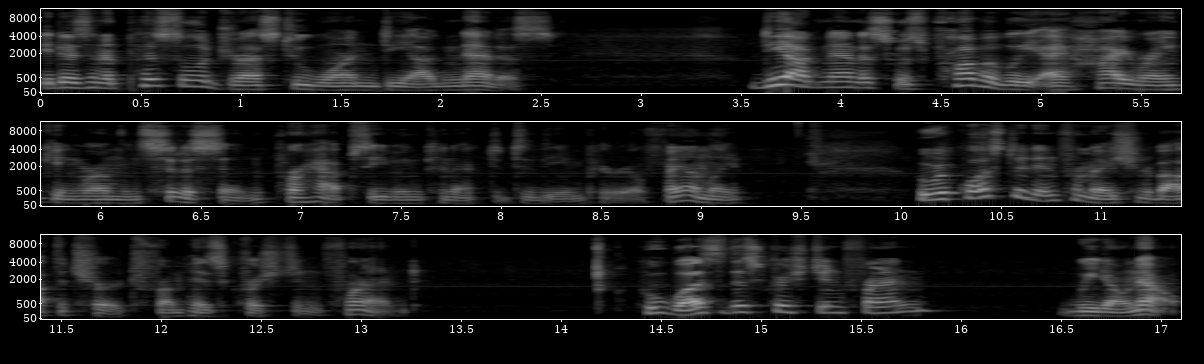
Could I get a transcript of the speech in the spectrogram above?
It is an epistle addressed to one Diognetus, Diognetus was probably a high-ranking Roman citizen, perhaps even connected to the imperial family, who requested information about the church from his Christian friend. Who was this Christian friend? We don't know.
